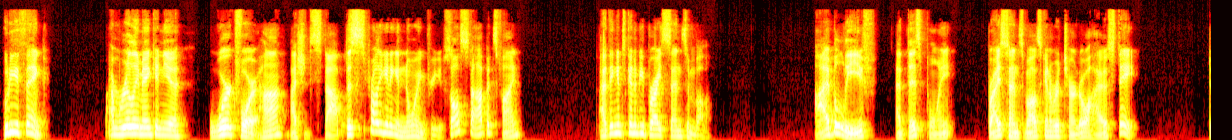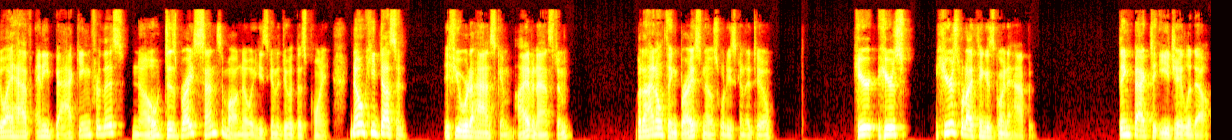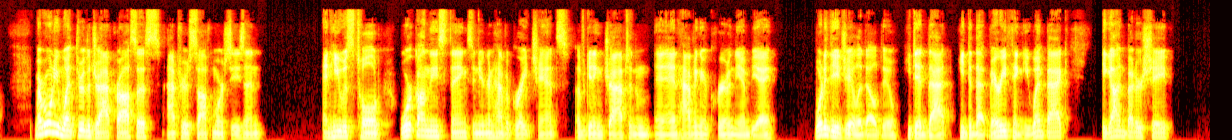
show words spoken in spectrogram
Who do you think? I'm really making you work for it, huh? I should stop. This is probably getting annoying for you. So I'll stop. It's fine. I think it's going to be Brice Sensabaugh. I believe at this point, Brice Sensabaugh is going to return to Ohio State. Do I have any backing for this? No. Does Brice Sensabaugh know what he's going to do at this point? No, he doesn't. If you were to ask him, I haven't asked him, but I don't think Brice knows what he's going to do. Here, here's here's what I think is going to happen. Think back to EJ Liddell. Remember when he went through the draft process after his sophomore season, and he was told, "Work on these things, and you're going to have a great chance of getting drafted and, and having a career in the NBA." What did EJ Liddell do? He did that. He did that very thing. He went back. He got in better shape.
